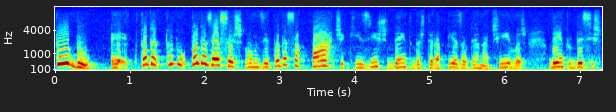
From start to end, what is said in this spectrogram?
tudo, é, toda, tudo, todas essas, vamos dizer, toda essa parte que existe dentro das terapias alternativas, dentro desses,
